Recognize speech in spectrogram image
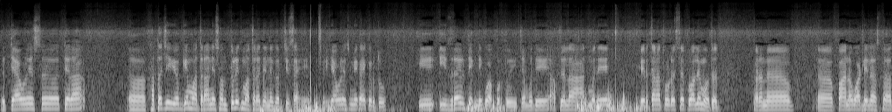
तर त्यावेळेस त्याला खताची योग्य मात्रा आणि संतुलित मात्रा देणं गरजेचं आहे. तर यावेळेस मी काय करतो की इस्रायल टेक्निक वापरतो. याच्यामध्ये आपल्याला आतमध्ये फिरताना थोडंसं प्रॉब्लेम होतात. कारण पानं वाढलेलं असतात.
